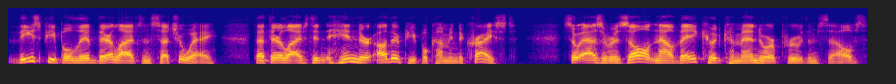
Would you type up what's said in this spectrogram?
these people lived their lives in such a way that their lives didn't hinder other people coming to Christ. So as a result, now they could commend or approve themselves,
